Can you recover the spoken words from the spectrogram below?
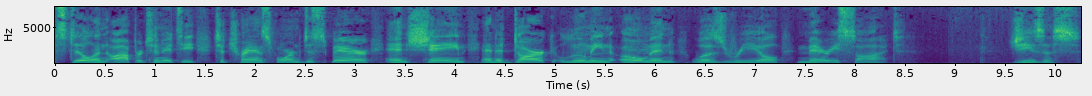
Still, an opportunity to transform despair and shame and a dark looming omen was real. Mary saw it. Jesus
